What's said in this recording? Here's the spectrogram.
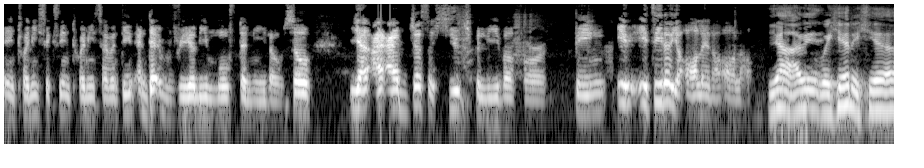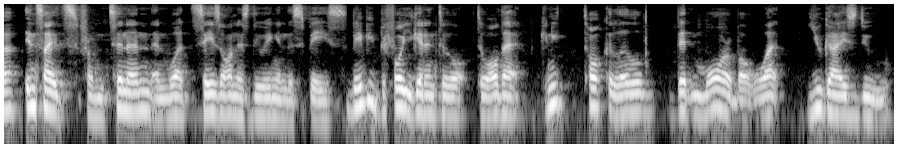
in 2016, 2017. And that really moved the needle. So yeah, I, I'm just a huge believer for being it's either you're all in or all out. Yeah, I mean, we're here to hear insights from Qin En and what Saison is doing in the space. Maybe before you get into to all that, can you talk a little bit more about what you guys do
